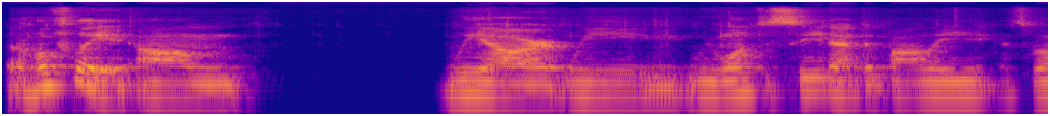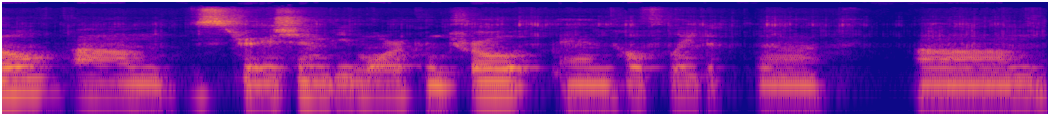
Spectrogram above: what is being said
but hopefully um, we are we we want to see that the Bali as well um, the situation be more controlled and hopefully that uh, um,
